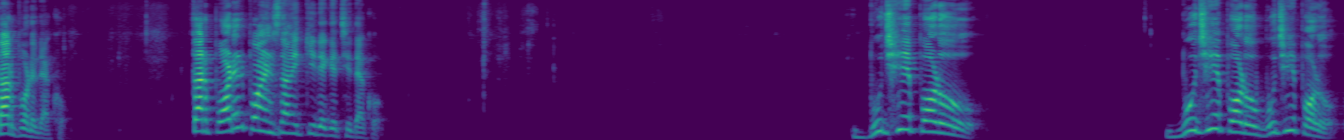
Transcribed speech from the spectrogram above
তারপরে দেখো। তার পরের পয়েন্টস আমি কি রেখেছি দেখো। বুঝে পড়ো। বুঝে পড়ো বুঝে পড়ো।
